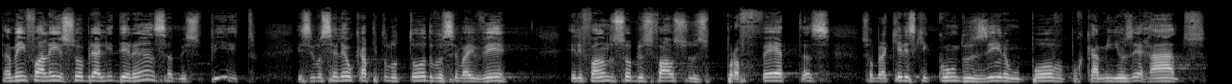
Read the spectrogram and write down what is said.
Também falei sobre a liderança do Espírito, e se você ler o capítulo todo, você vai ver ele falando sobre os falsos profetas, sobre aqueles que conduziram o povo por caminhos errados.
